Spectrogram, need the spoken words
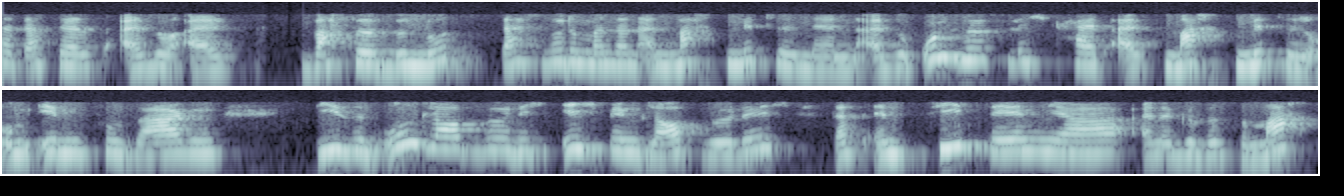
dass er es also als Waffe benutzt, das würde man dann ein Machtmittel nennen. Also Unhöflichkeit als Machtmittel, um eben zu sagen, die sind unglaubwürdig, ich bin glaubwürdig. Das entzieht denen ja eine gewisse Macht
